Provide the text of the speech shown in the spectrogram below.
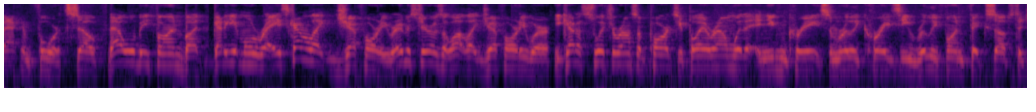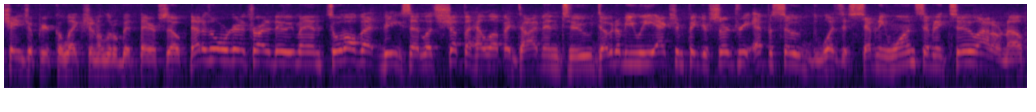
back and forth. So that will be fun, but got to get more Rey. It's kind of like Jeff Hardy. Rey Mysterio is a lot like Jeff Hardy where you kind of switch around some parts, you play around with it, and you can create some really crazy, really fun fix-ups to change up your collection a little bit there. So that is what we're going to try to do, man. So with all that being said, let's shut the hell up and dive into WWE Action Figure Surgery episode, was it 71, 72? I don't know.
